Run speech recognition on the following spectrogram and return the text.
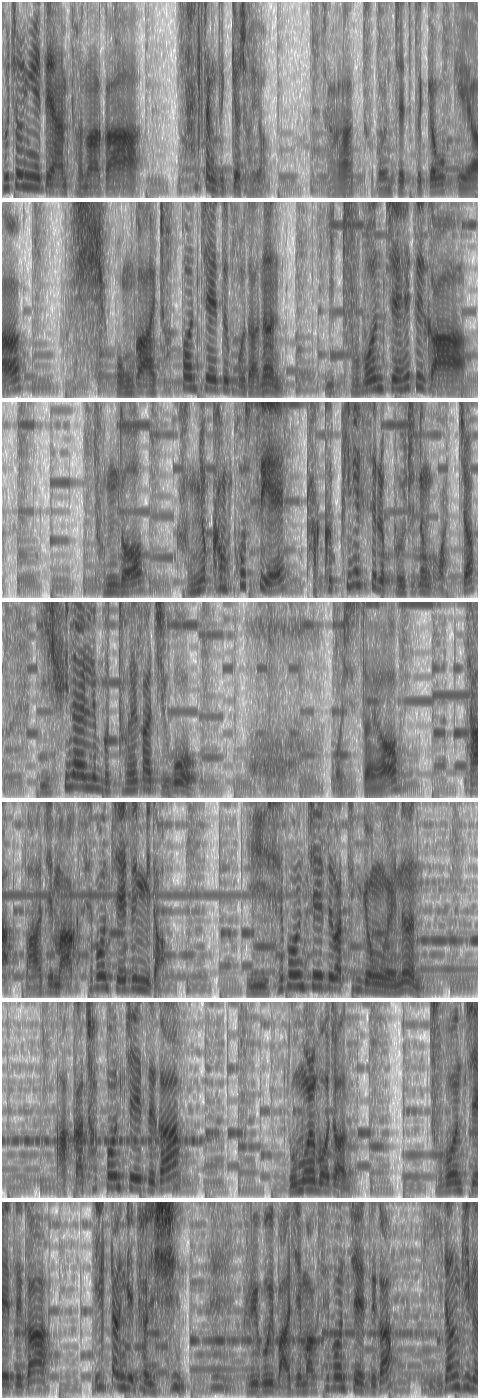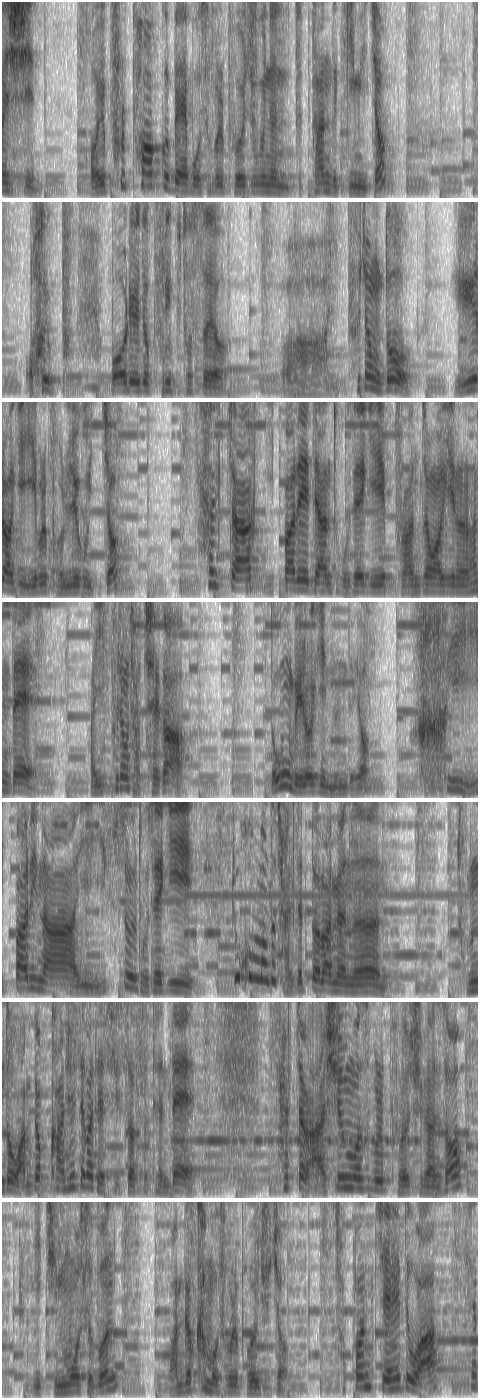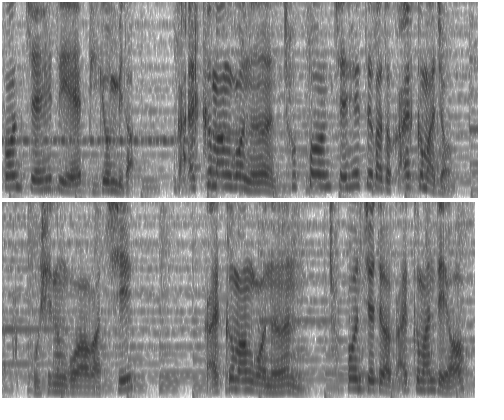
표정에 대한 변화가 살짝 느껴져요. 자, 두 번째 헤드도 껴볼게요. 뭔가 첫 번째 헤드보다는 이 두 번째 헤드가 좀 더 강력한 포스에 다크 피닉스를 보여주는 것 같죠? 이 휘날림부터 해가지고 오, 멋있어요. 자 마지막 세 번째 헤드입니다. 이 세 번째 헤드 같은 경우에는 아까 첫 번째 헤드가 노멀 버전, 두 번째 헤드가 1단계 변신, 그리고 이 마지막 세 번째 헤드가 2단계 변신. 거의 풀파워급의 모습을 보여주고 있는 듯한 느낌이죠? 어이, 머리에도 불이 붙었어요. 와, 이 표정도 유일하게 입을 벌리고 있죠? 살짝 이빨에 대한 도색이 불안정하기는 한데, 아, 이 표정 자체가 너무 매력이 있는데요? 하, 이 이빨이나 이 입술 도색이 조금만 더 잘 됐더라면은 좀 더 완벽한 헤드가 될 수 있었을 텐데, 살짝 아쉬운 모습을 보여주면서 이 뒷모습은 완벽한 모습을 보여주죠. 첫 번째 헤드와 세 번째 헤드의 비교입니다. 깔끔한 거는 첫 번째 헤드가 더 깔끔하죠. 딱 보시는 거와 같이 깔끔한 거는 첫 번째 헤드가 깔끔한데요.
